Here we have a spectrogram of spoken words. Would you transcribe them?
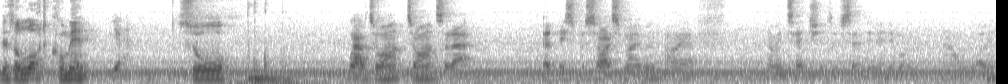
there's a lot come in. yeah. So, Well, to, an- to answer that at this precise moment, I have no intentions of sending anyone out on loan.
